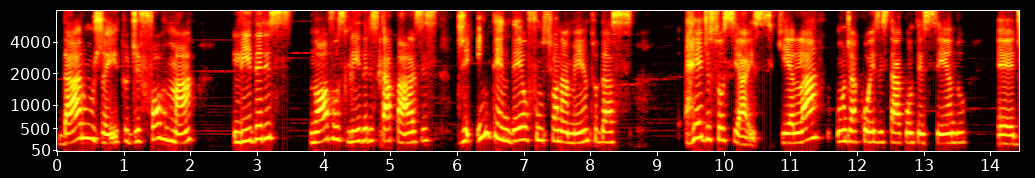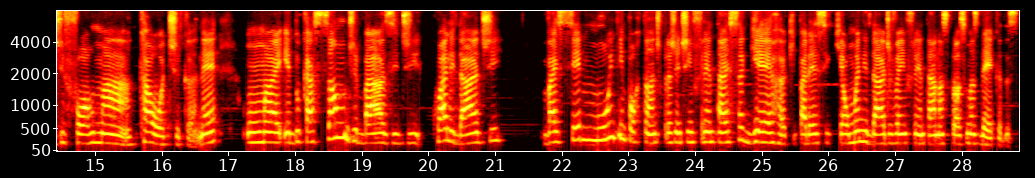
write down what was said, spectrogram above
dar um jeito de formar líderes, novos líderes capazes de entender o funcionamento das redes sociais, que é lá onde a coisa está acontecendo é, de forma caótica, né? Uma educação de base de qualidade vai ser muito importante para a gente enfrentar essa guerra que parece que a humanidade vai enfrentar nas próximas décadas.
